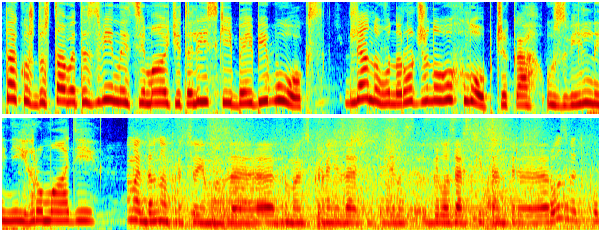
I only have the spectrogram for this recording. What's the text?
Також доставити з Вінниці мають італійський бейбі-бокс для новонародженого хлопчика у звільненій громаді. Ми давно працюємо з громадською організацією «Білоз- Білозерський центр розвитку.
